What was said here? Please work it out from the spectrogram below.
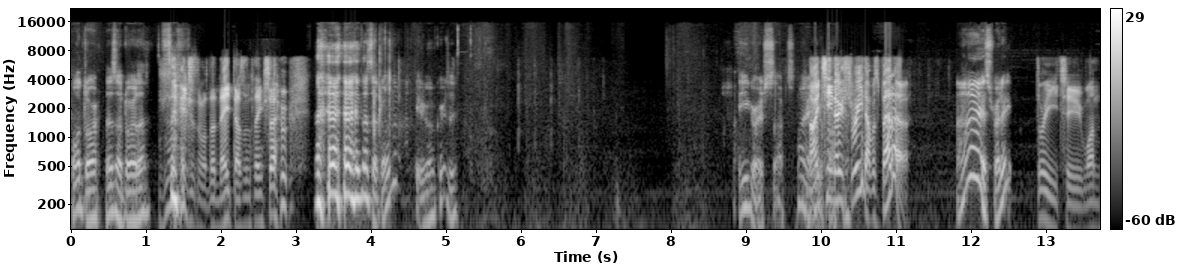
What door? There's no door there. well, the nade doesn't think so. There's a door there. You're going crazy. Egress sucks. Why are you 1903, that was better. Nice, ready? Three, two, one.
